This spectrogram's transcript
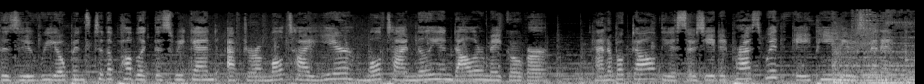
The zoo reopens to the public this weekend after a multi year, multi million dollar makeover. Hannah Buchdahl, The Associated Press, with AP News Minute.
